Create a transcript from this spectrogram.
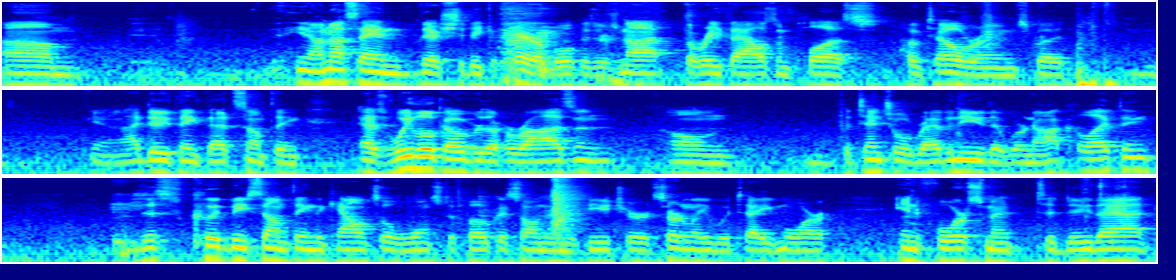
Um, you know, I'm not saying there should be comparable, because there's not three thousand plus hotel rooms, but, you know, I do think that's something, as we look over the horizon on potential revenue that we're not collecting, this could be something the council wants to focus on in the future. It certainly would take more enforcement to do that.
